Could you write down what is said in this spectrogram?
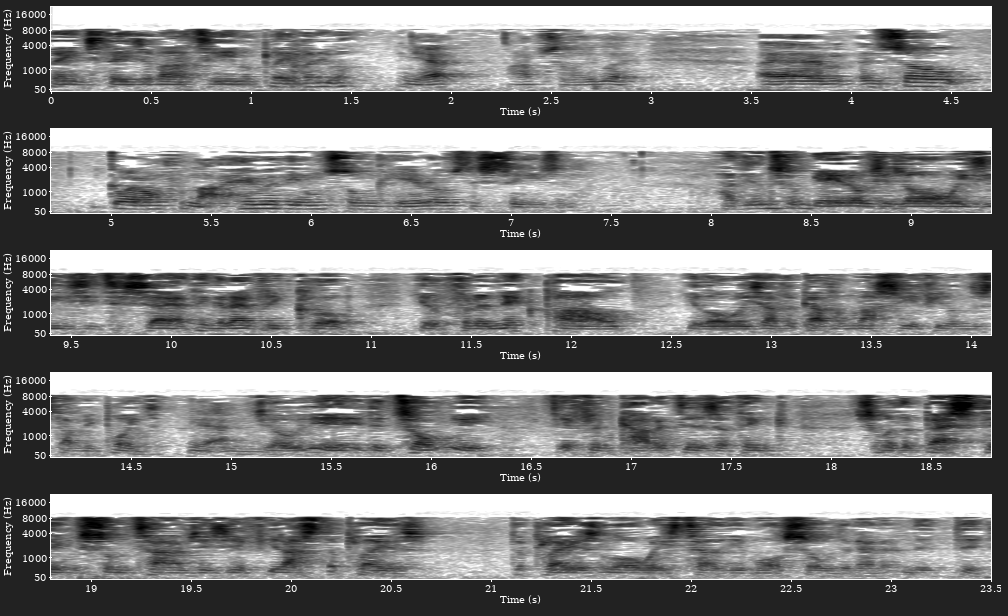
mainstays of our team and playing very well. Yeah absolutely. Um, and so, going on from that, who are the unsung heroes this season? I think unsung heroes is always easy to say. I think at every club, you're for a Nick Powell, you'll always have a Gavin Massey if you understand my point. Yeah. You know, they're totally different characters. I think some of the best things sometimes is if you ask the players, the players will always tell you more so than anything. The, the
